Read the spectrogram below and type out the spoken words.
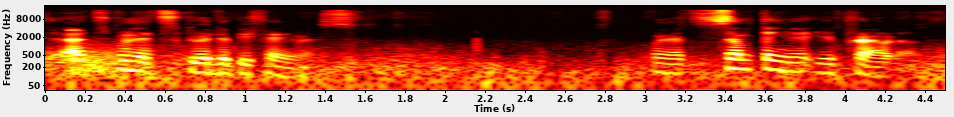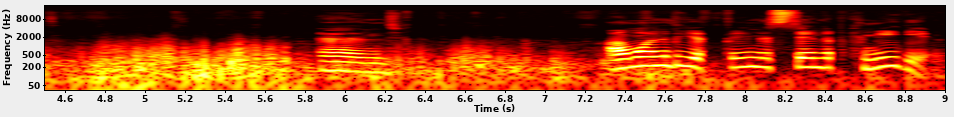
that's when it's good to be famous. When it's something that you're proud of. And I want to be a famous stand-up comedian.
